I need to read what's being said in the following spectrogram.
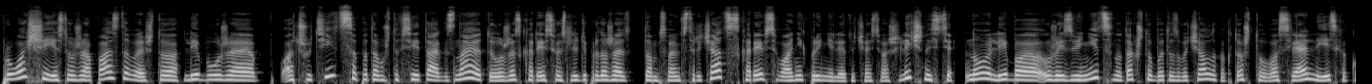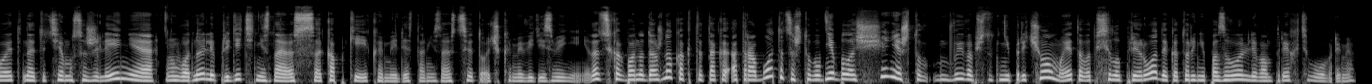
проще, если уже опаздываешь, что либо уже отшутиться, потому что все и так знают, и уже, скорее всего, если люди продолжают там с вами встречаться, скорее всего, они приняли эту часть вашей личности, ну, либо уже извиниться, но так, чтобы это звучало как то, что у вас реально есть какое-то на эту тему сожаление, вот, ну, или придите, не знаю, с капкейками или там, не знаю, с цветочками в виде извинений. Да? То есть как бы оно должно как-то так отработаться, чтобы не было ощущения, что вы вообще тут ни при чем, и это вот сила природы, которые не позволили вам приехать вовремя.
